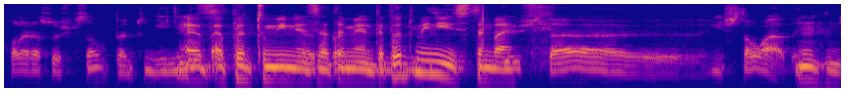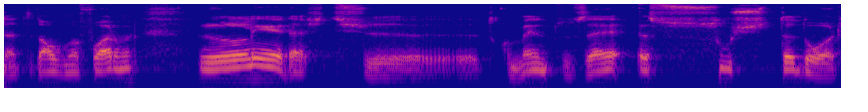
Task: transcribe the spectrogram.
qual era a sua expressão? Pantominice. A, a pantomina, exatamente. A pantominice também. está uh, instalada. Uhum. E, portanto, de alguma forma, ler estes uh, documentos é assustador.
